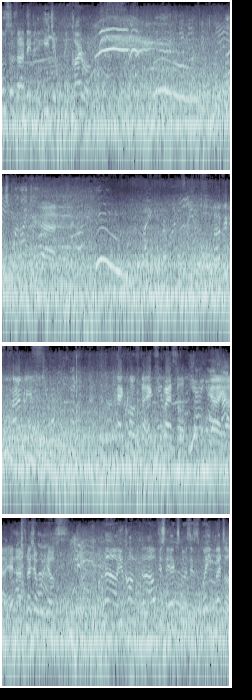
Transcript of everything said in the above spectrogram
coasters that I did in Egypt, in Cairo. Yeah. Perfect for families. Egg Coaster Express or Yeah, yeah, yeah, in uh, Pleasurewood Hills. No, you can't. Uh, obviously, Express is way better.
